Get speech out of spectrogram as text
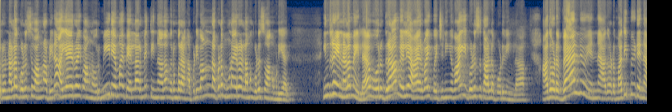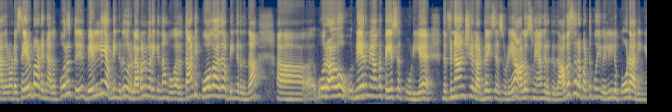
ஒரு நல்ல கொலுசு வாங்கணும் அப்படின்னா ஐயாயிரம் ரூபாய்க்கு வாங்கணும். ஒரு மீடியமாக இப்போ எல்லாருமே தின்னாதான் விரும்புகிறாங்க அப்படி வாங்கினா கூட மூணாயிரம் ரூபா இல்லாமல் கொலுசு வாங்க முடியாது. இன்றைய நிலமையில் ஒரு கிராம் வெளியே ஆயிரம் ரூபாய்க்கு போயிடுச்சு. நீங்கள் வாங்கி கொலுசு காலில் போடுவீங்களா? அதோட வேல்யூ என்ன? அதோட மதிப்பீடு என்ன? அதனோட செயல்பாடு என்ன? அதை பொறுத்து வெள்ளி அப்படிங்கிறது ஒரு லெவல் வரைக்கும் தான் போகும். அதை தாண்டி போகாது அப்படிங்கிறது தான் ஒரு நேர்மையாக பேசக்கூடிய இந்த ஃபினான்ஷியல் அட்வைசர்ஸுடைய ஆலோசனையாக இருக்கிறது அவசரப்பட்டு போய் வெளியில் போடாதீங்க.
